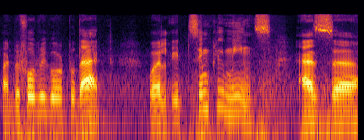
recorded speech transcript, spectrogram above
but before we go to that well it simply means as uh,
